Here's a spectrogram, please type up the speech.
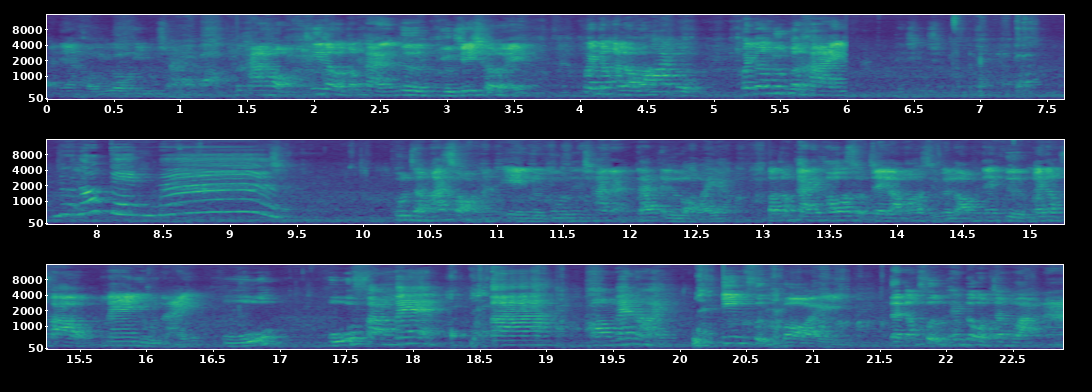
อันเนี้ยเขาโยกที่ผู้ชายทางออกที่เราต้องการก็คืออยู่เฉยๆไม่ต้องอาละวาดลูกไม่ต้องยุ่งกับใครอยู่เฉยๆหนูต้องเก่งมาก คุณสามารถสอนมันเองโดยดูเทนชั่นอะได้เป็นร้อยอะเราต้องการให้เขาสนใจเรามากกว่าสิ่งแวดล้อมนั่นคือไม่ต้องเฝ้าแม่อยู่ไหนหู หูฟังแม่ตามองแม่หน่อย ยิ่งฝึกบ่อย แต่ต้องฝึกให้โดนจังหวะนะ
